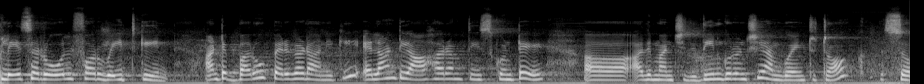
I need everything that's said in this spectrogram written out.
plays a role for weight gain అంటే బరువు పెరగడానికి ఎలాంటి ఆహారం తీసుకుంటే అది మంచిది? దీని గురించి I'm going to talk so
